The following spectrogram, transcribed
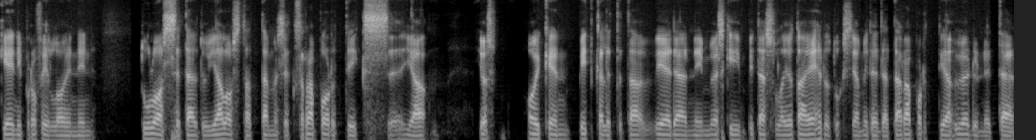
geeniprofiloinnin tulos se täytyy jalostaa tämmöiseksi raportiksi ja jos oikein pitkälle tätä viedään, niin myöskin pitäisi olla jotain ehdotuksia, miten tätä raporttia hyödynnetään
